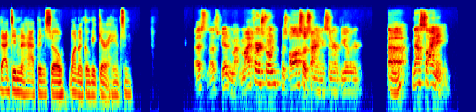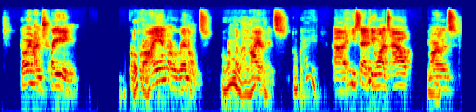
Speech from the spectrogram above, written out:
That didn't happen. So why not go get Garrett Hampson? That's that's good. My, my first one was also signing a center fielder. Uh, Mm-hmm. not signing, going on trading for Okay. Bryan Reynolds from the Ooh, I like. Pirates. Okay. Uh, he said he wants out. Mhm. Marlins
